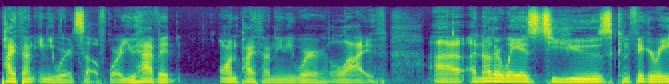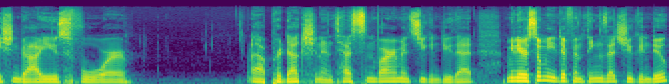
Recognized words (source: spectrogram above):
Python Anywhere itself, where you have it on Python Anywhere live. Uh, another way is to use configuration values for uh, production and test environments. You can do that. I mean, there are so many different things that you can do.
